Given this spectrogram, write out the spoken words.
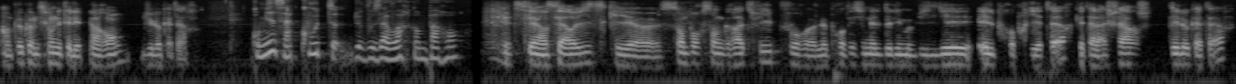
un peu comme si on était les parents du locataire. Combien ça coûte de vous avoir comme parent? C'est un service qui est 100% euh, gratuit pour euh, le professionnel de l'immobilier et le propriétaire, qui est à la charge des locataires.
